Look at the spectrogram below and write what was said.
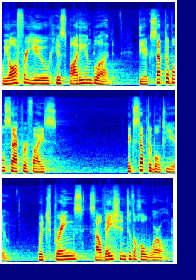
we offer you his body and blood, the acceptable sacrifice acceptable to you, which brings salvation to the whole world.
